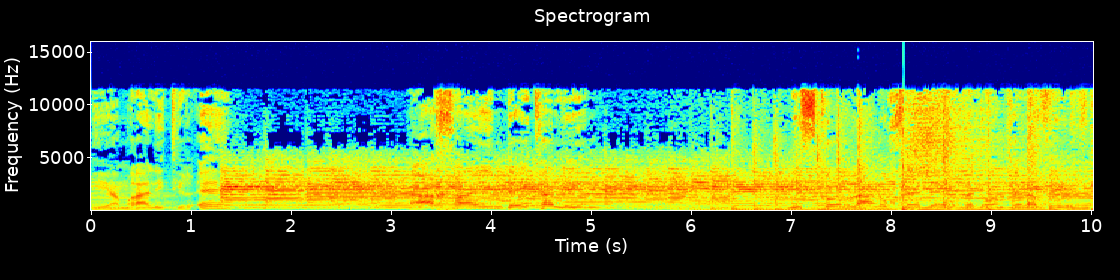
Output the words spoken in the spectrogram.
היא אמרה לי, תראה, החיים די קלים. נזכור לנו חדר בדרום תל אביב,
